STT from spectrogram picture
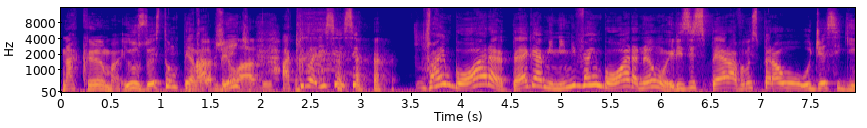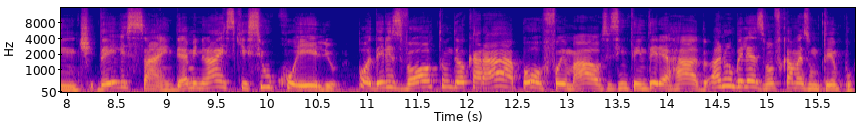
na cama e os dois estão pelados. Gente, pelado. aquilo ali você, vai embora, pega a menina e vai embora. Não, eles esperam, ah, vamos esperar o, o, dia seguinte. Daí eles saem, daí a menina, ah, esqueci o coelho. Pô, daí eles voltam, daí o cara, ah, pô, foi mal, vocês entenderam errado. Ah, não, beleza, vamos ficar mais um tempo.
